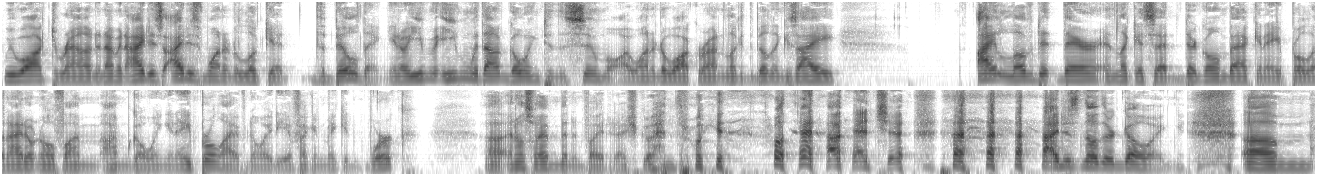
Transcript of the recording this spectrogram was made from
We walked around and I mean I just I just wanted to look at the building. You know, even even without going to the sumo, I wanted to walk around and look at the building because I I loved it there, and like I said, they're going back in April, and I don't know if I'm I'm going in April. I have no idea if I can make it work. Uh, and also, I haven't been invited. I should go ahead and throw, you, throw that out at you. I just know they're going. Um,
